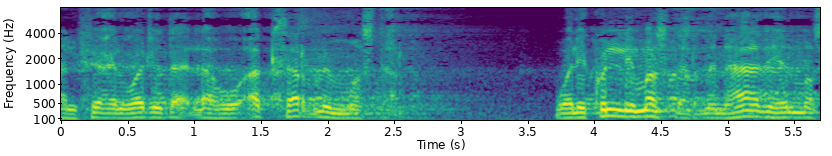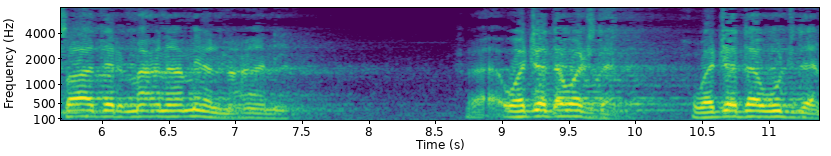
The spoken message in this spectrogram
الفعل وجد له أكثر من مصدر. ولكل مصدر من هذه المصادر معنى من المعاني. فوجد وجدا وجد وجدا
